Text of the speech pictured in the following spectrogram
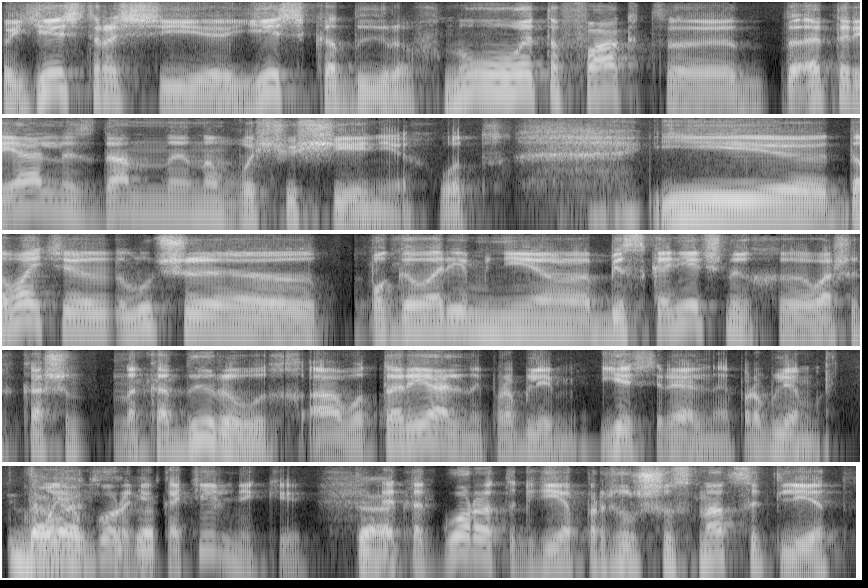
есть Россия, есть Кадыров. Ну, это факт, э, это реальность, данная нам в ощущениях. Вот. И давайте лучше поговорим не о бесконечных ваших Кашино-Кадыровых, а вот о реальной проблеме. Есть реальная проблема. Давайте, в моем городе да. Котельники это город, где я прожил 16 лет –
